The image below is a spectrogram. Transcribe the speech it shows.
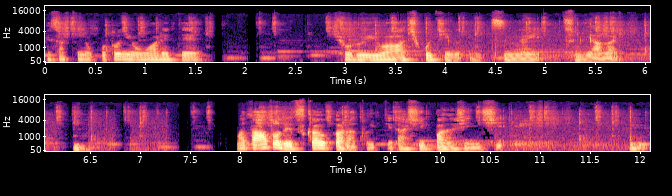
目先のことに追われて書類はあちこちに積み積み上がり、うん。また後で使うからといって出しっぱなしにし、うん。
